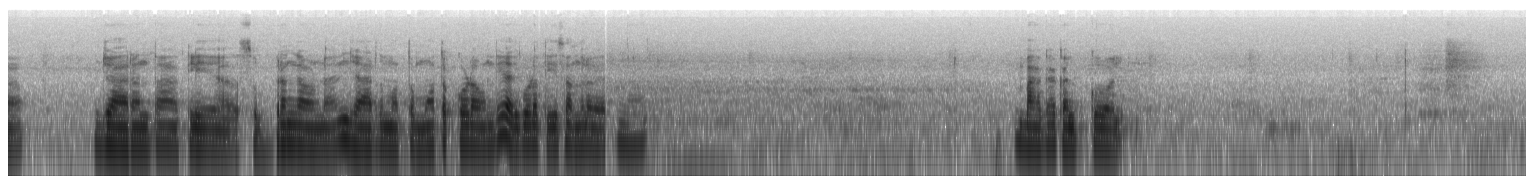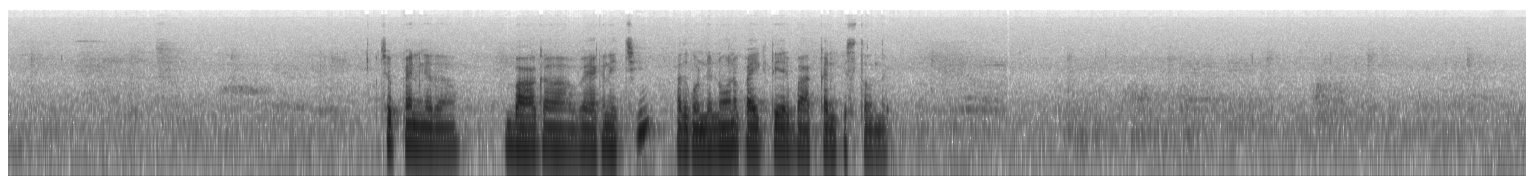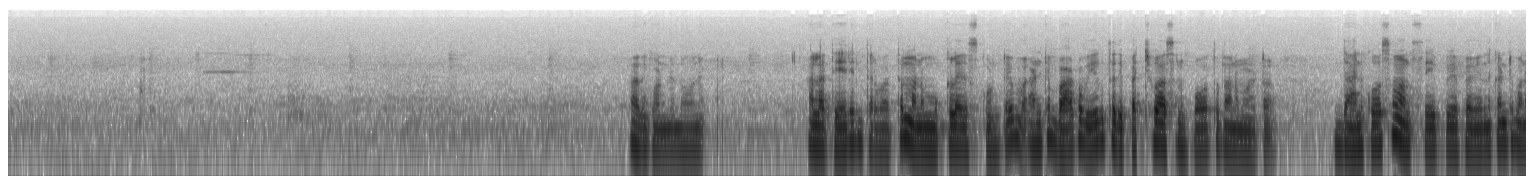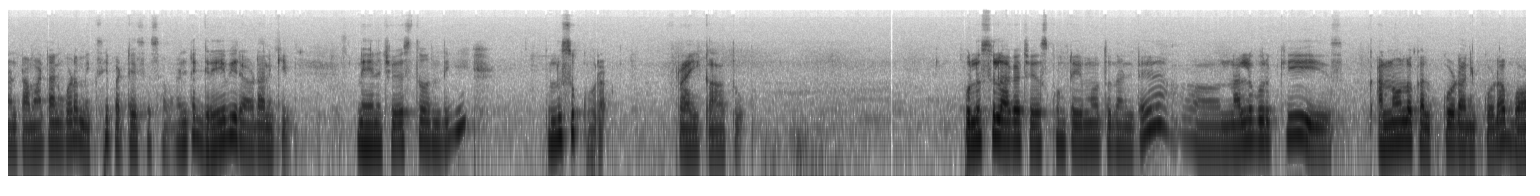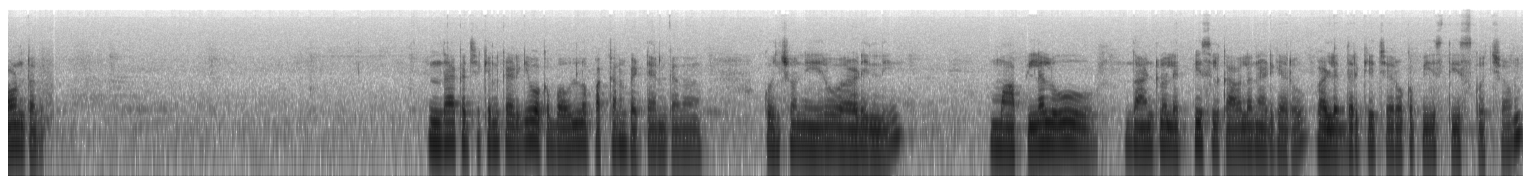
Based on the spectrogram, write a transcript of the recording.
జార్ అంతా క్లియర్ శుభ్రంగా ఉండాలి. జార్ మొత్తం మూతకు కూడా ఉంది. అది కూడా తీసి అందులో వేస్తున్నాను. బాగా కలుపుకోవాలి. చెప్పాను కదా బాగా వేగనిచ్చి అదిగోండి నూనె పైకి తేరి బాగా కనిపిస్తుంది. అదిగోండి నూనె. అలా తేరిన తర్వాత మనం ముక్కలు వేసుకుంటే అంటే బాగా వేగుతుంది పచ్చివాసన పోతుంది అనమాట దానికోసం అంతసేపు వేపాం. ఎందుకంటే మనం టమాటాని కూడా మిక్సీ పట్టేసేసాం. అంటే గ్రేవీ రావడానికి. నేను చేస్తోంది పులుసు కూర ఫ్రై కాదు. పులుసులాగా చేసుకుంటే ఏమవుతుందంటే నలుగురికి అన్నంలో కలుపుకోవడానికి కూడా బాగుంటుంది. ఇందాక చికెన్ కడిగి ఒక బౌల్లో పక్కన పెట్టాను కదా కొంచెం నీరు ఆడింది. మా పిల్లలు దాంట్లో లెగ్ పీసులు కావాలని అడిగారు. వాళ్ళిద్దరికీ చెరొక పీస్ తీసుకొచ్చాం.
